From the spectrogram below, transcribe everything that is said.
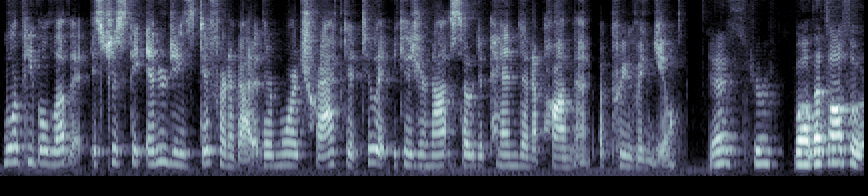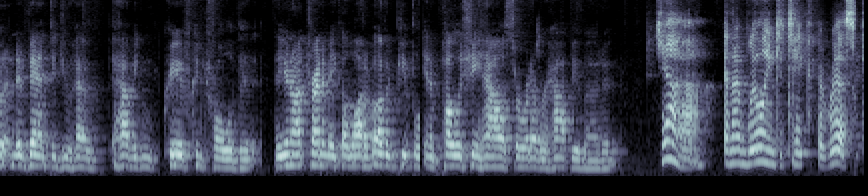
more people love it. It's just the energy is different about it. They're more attracted to it because you're not so dependent upon them approving you. Yeah, it's true. Well, that's also an advantage you have having creative control of it. That you're not trying to make a lot of other people in a publishing house or whatever happy about it. Yeah, and I'm willing to take the risk.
